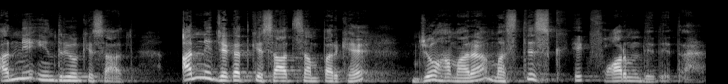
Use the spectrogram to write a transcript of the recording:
अन्य इंद्रियों के साथ, अन्य जगत के साथ संपर्क है, जो हमारा मस्तिष्क एक फॉर्म दे देता है।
